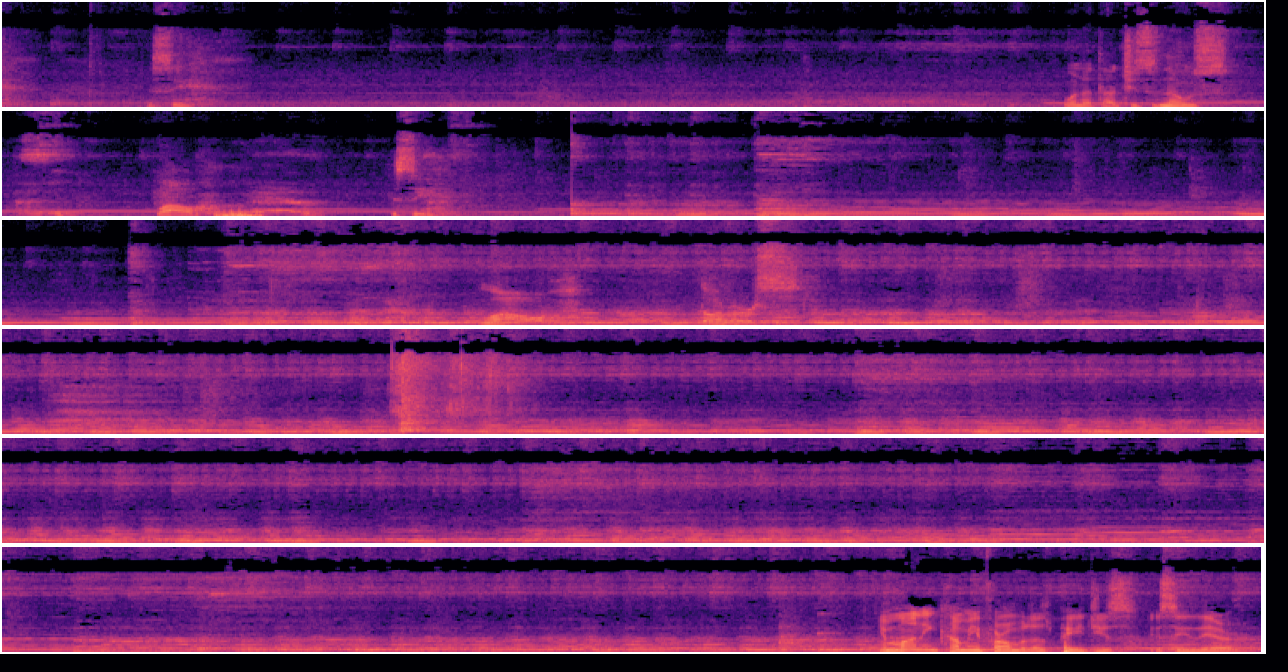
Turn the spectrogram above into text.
let's see. When I touch his nose. Wow. You see. Wow. Dollars. Your money coming from those pages you see there.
